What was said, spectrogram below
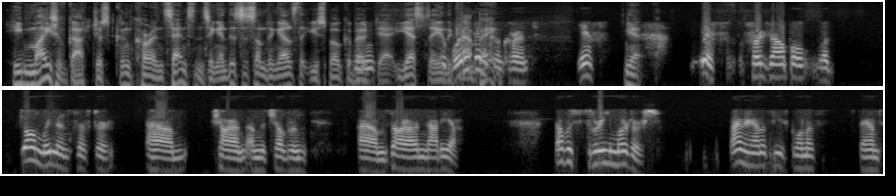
he might have got just concurrent sentencing, and this is something else that you spoke about uh, yesterday in It the would have been campaign. concurrent. Yes. Yeah, Yes. For example, what John Whelan's sister, um, Sharon, and the children, um, Zara and Nadia, that was three murders. Brian Hennessy's going to spend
